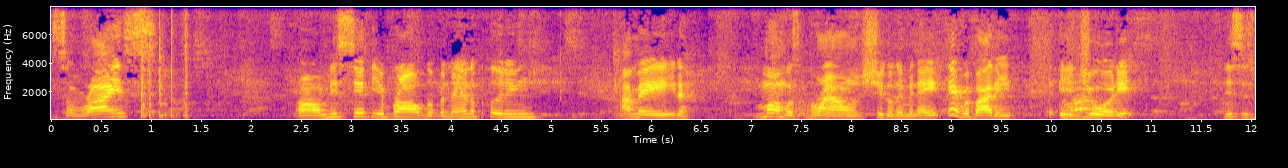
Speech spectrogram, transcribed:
some rice. Um, Miss Cynthia brought the banana pudding. I made Mama's brown sugar lemonade. Everybody enjoyed it. This is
